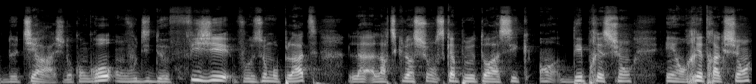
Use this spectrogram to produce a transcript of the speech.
de tirage. Donc, en gros, on vous dit de figer vos omoplates, l'articulation scapulo-thoracique en dépression et en rétraction,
